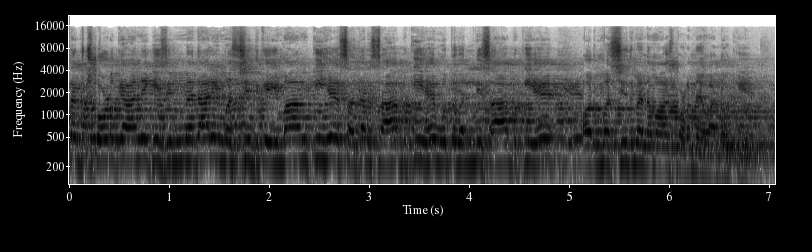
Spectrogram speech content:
तक छोड़ के आने की ज़िम्मेदारी मस्जिद के इमाम की है, सदर साहब की है मुतवली साहब की है और मस्जिद में नमाज़ पढ़ने वालों की है।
